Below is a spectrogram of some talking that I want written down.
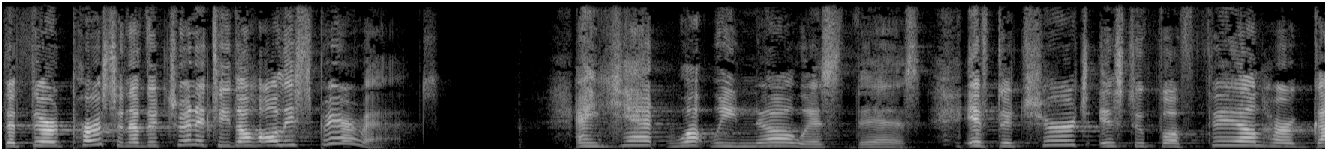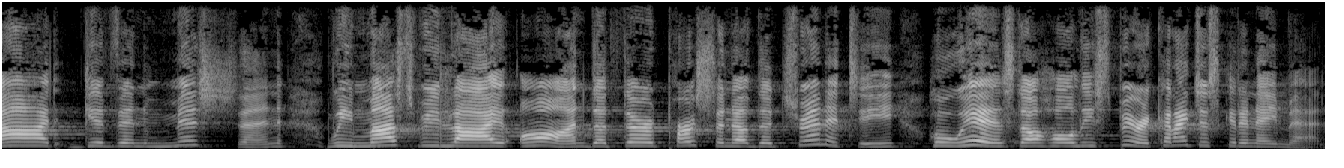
the third person of the Trinity, the Holy Spirit. And yet, what we know is this if the church is to fulfill her God given mission, we must rely on the third person of the Trinity, who is the Holy Spirit. Can I just get an amen? amen.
